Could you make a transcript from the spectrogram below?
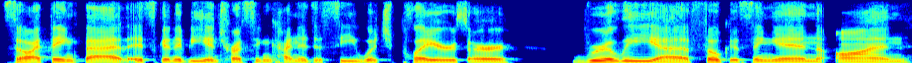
So i think that it's going to be interesting kind of to see which players are really uh, focusing in on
